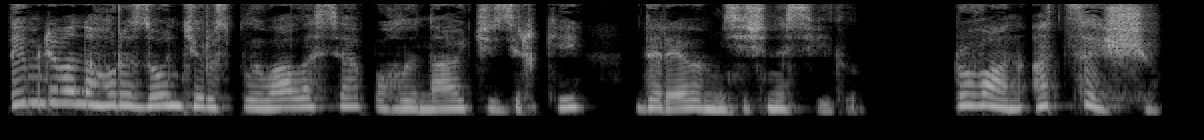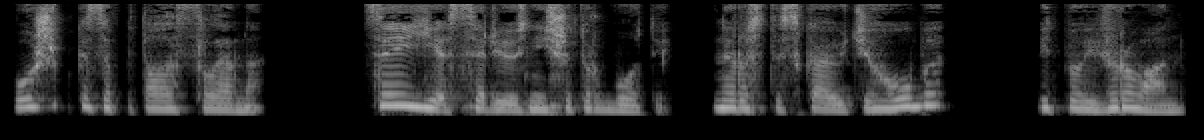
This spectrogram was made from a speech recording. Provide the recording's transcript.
Темрява на горизонті розпливалася, поглинаючи зірки дерева місячне світло. Рован, а це що? пошепки запитала Селена. Це і є серйозніші турботи, не розтискаючи губи, відповів Рован.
